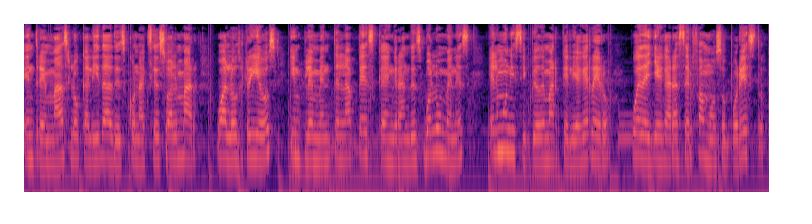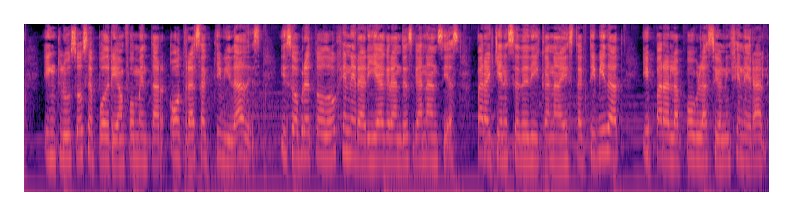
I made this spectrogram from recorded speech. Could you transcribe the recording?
entre más localidades con acceso al mar o a los ríos implementen la pesca en grandes volúmenes, el municipio de Marquelia Guerrero puede llegar a ser famoso por esto. Incluso se podrían fomentar otras actividades y sobre todo generaría grandes ganancias para quienes se dedican a esta actividad y para la población en general,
